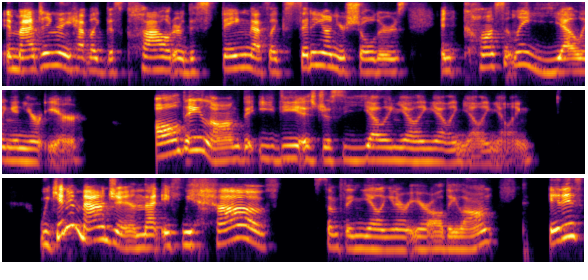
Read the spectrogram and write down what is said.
imagining that you have like this cloud or this thing that's like sitting on your shoulders and constantly yelling in your ear. All day long, the ED is just yelling, yelling, yelling, yelling, yelling. We can imagine that if we have something yelling in our ear all day long, it is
